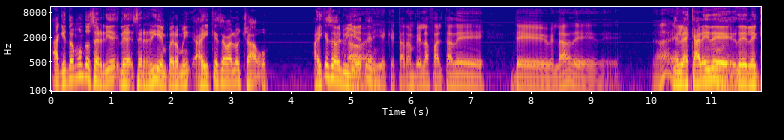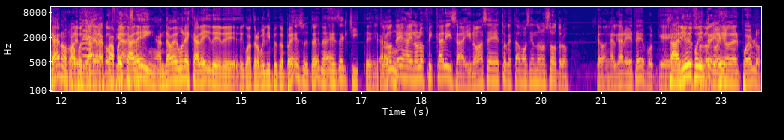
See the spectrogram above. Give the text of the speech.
aquí todo el mundo se ríe, le- se ríen, pero mi- ahí que se van los chavos. Ahí que se ve el Claro, billete. y es que está también la falta de, de ¿verdad? De, de- ah, en la escaley de, de Lecano, le Papo, pierde la Esca- Papo confianza. Escaley, andaba en una escaley de, de, de cuatro mil y pico de pesos. Entonces, no, ese es el chiste. Si tú los dejas y no los fiscalizas y no haces esto que estamos haciendo nosotros, se van al garete porque Salió y fue son los entre- dueños eh, del pueblo.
